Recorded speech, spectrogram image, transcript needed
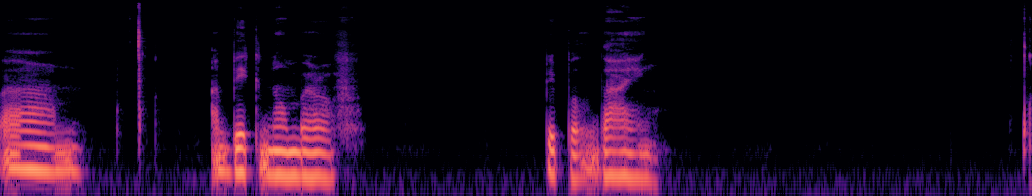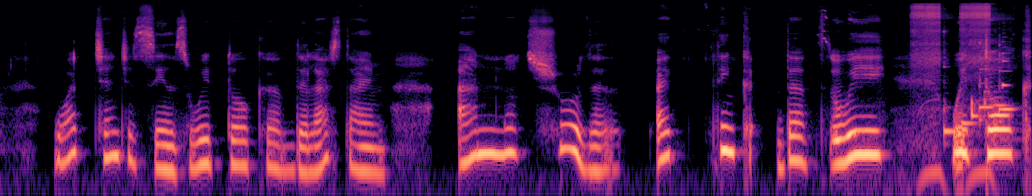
um, a big number of people dying. What changes since we talked the last time? I'm not sure that I think that we we talk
